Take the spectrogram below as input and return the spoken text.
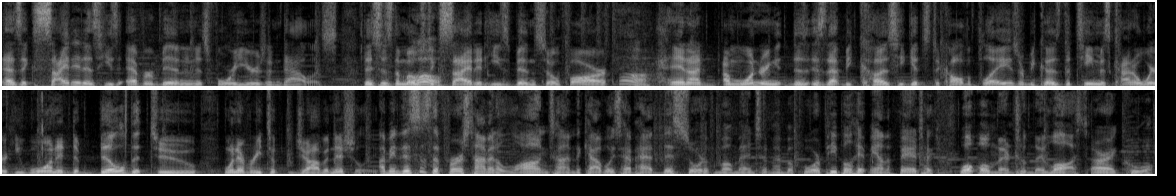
as excited as he's ever been in his four years in Dallas. This is the most Whoa. excited he's been so far. Huh. And I, I'm wondering, does, is that because he gets to call the plays, or because the team is kind of where he wanted to build it to whenever he took the job initially? I mean, this is the first time in a long time the Cowboys have had this sort of momentum. And before people hit me on the fan text, what momentum? They lost. All right, cool.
